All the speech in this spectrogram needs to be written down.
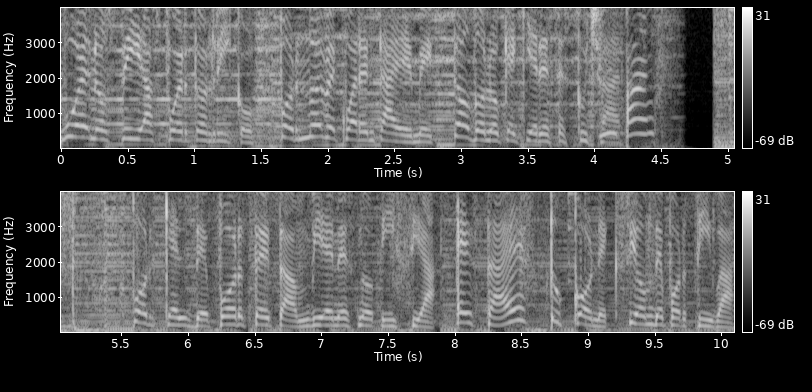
Buenos Días Puerto Rico por 940M, todo lo que quieres escuchar. Porque el deporte también es noticia. Esta es tu conexión deportiva,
